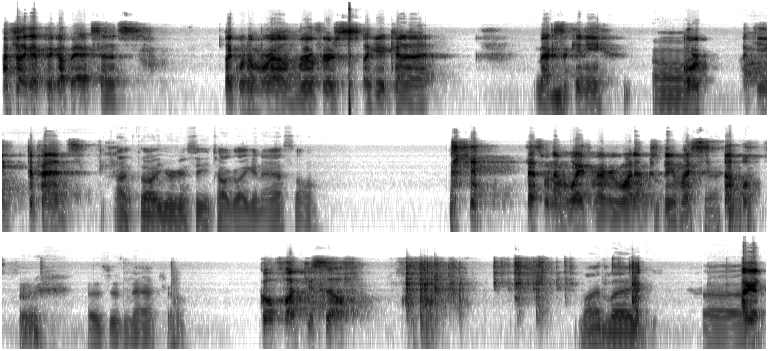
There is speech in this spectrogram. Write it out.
I feel like I pick up accents. Like when I'm around roofers, I get kind of Mexican-y Oh, or Rocky. Depends. I thought you were gonna say you talk like an asshole. That's when I'm away from everyone. I'm just being myself. That's just natural. Go fuck yourself. My leg. Uh, I got-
